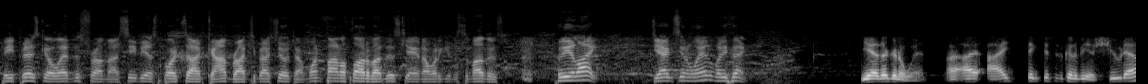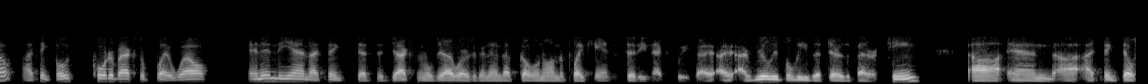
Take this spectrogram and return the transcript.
Pete Prisco with us from uh, CBSSports.com, brought to you by Showtime. One final thought about this game. I want to get to some others. Who do you like? Jags going to win? What do you think? Yeah, they're going to win. I, I think this is going to be a shootout. I think both quarterbacks will play well. And in the end, I think that the Jacksonville Jaguars are going to end up going on to play Kansas City next week. I, I, I really believe that they're the better team. Uh, and uh, I think they'll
